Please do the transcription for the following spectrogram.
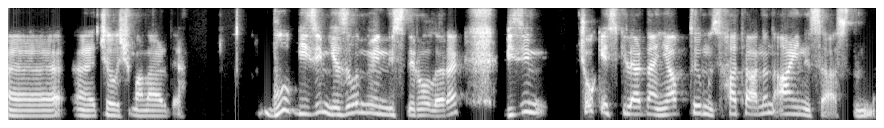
e, e, çalışmalardı. Bu bizim yazılım mühendisleri olarak bizim çok eskilerden yaptığımız hatanın aynısı aslında.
